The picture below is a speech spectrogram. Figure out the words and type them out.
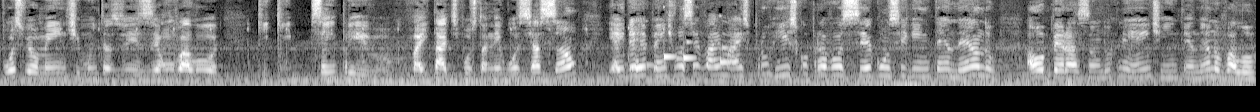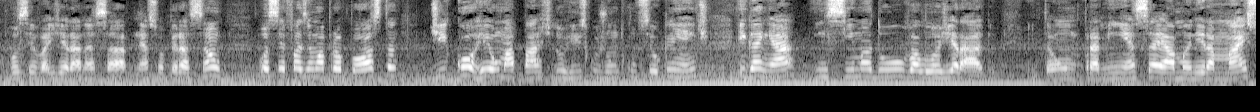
possivelmente muitas vezes é um valor que, que sempre vai estar disposto à negociação e aí de repente você vai mais para o risco para você conseguir entendendo a operação do cliente, entendendo o valor que você vai gerar nessa, nessa operação, você fazer uma proposta de correr uma parte do risco junto com o seu cliente e ganhar em cima do valor gerado. Então, para mim essa é a maneira mais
